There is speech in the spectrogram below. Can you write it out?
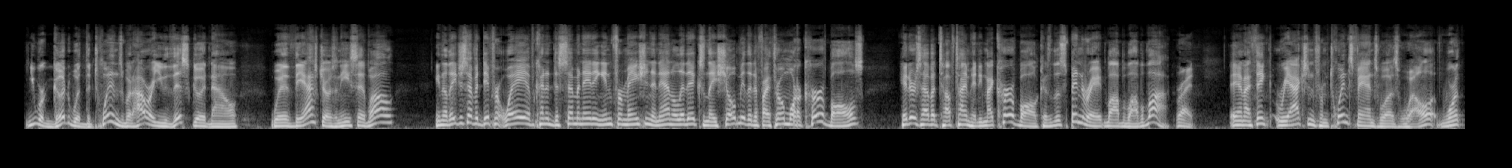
you were good with the Twins, but how are you this good now with the Astros?" And he said, "Well." You know, they just have a different way of kind of disseminating information and analytics. And they showed me that if I throw more curveballs, hitters have a tough time hitting my curveball because of the spin rate, blah, blah, blah, blah, blah. Right. And I think reaction from Twins fans was, well, weren't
